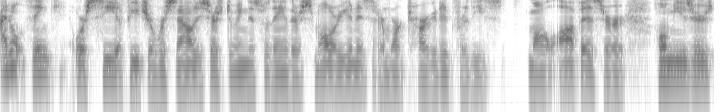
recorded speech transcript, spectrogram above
I don't think or see a future where Synology starts doing this with any of their smaller units that are more targeted for these small office or home users.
